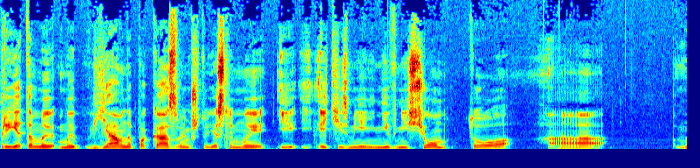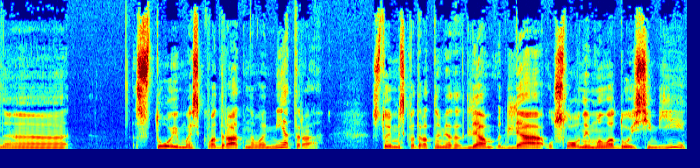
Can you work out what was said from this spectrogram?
При этом мы, мы явно показываем, что если мы и, и эти изменения не внесем, то а, а, стоимость квадратного метра – стоимость квадратного метра для, для условной молодой семьи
